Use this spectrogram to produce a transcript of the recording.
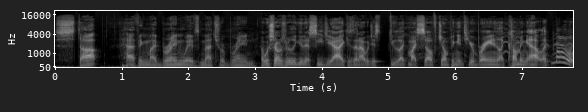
Stop having my brain waves match your brain. I wish I was really good at CGI because then I would just do like myself jumping into your brain and like coming out like, you know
